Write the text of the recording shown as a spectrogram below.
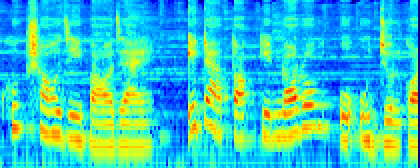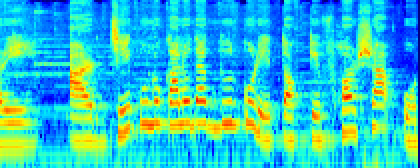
খুব সহজেই পাওয়া যায়। এটা ত্বককে নরম ও উজ্জ্বল করে। আর যে কোনো কালো দাগ দূর করে ত্বককে ফর্সা ও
